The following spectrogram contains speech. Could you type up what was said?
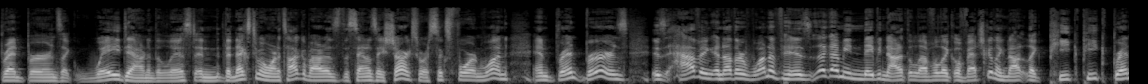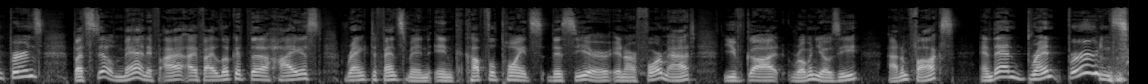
Brent Burns like way down in the list, and the next team I want to talk about is the San Jose Sharks, who are six four and one, and Brent Burns is having another one of his like I mean maybe not at the level like Ovechkin, like not like peak peak Brent Burns, but still, man, if I if I look at the highest ranked defenseman in cupful points this year in our format, you've got Roman Josi, Adam Fox. And then Brent Burns,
